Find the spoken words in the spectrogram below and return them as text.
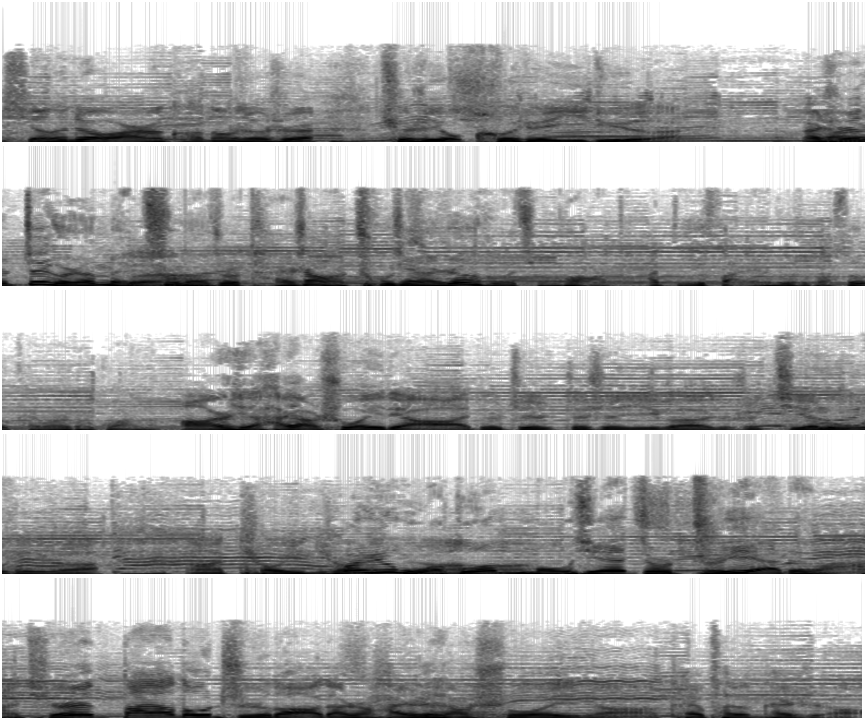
寻思这玩意儿可能就是确实有科学依据的。但是这个人每次呢，就是台上出现任何情况，他第一反应就是把所有开关都关了啊！而且还想说一点啊，就这这是一个就是揭露这个啊调音圈关于我国某些就是职业对吧？其实大家都知道，但是还是想说一下，开喷开始啊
